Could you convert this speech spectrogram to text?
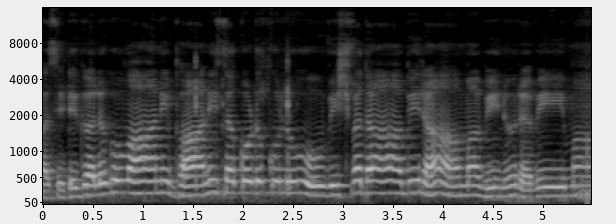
పసిడి గలుగువాని బానిస కొడుకులు విశ్వదాభిరామ వినురవీమా.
